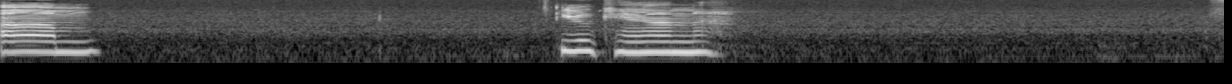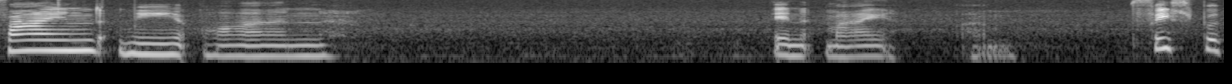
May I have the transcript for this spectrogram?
Um, you can find me on in my um, Facebook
